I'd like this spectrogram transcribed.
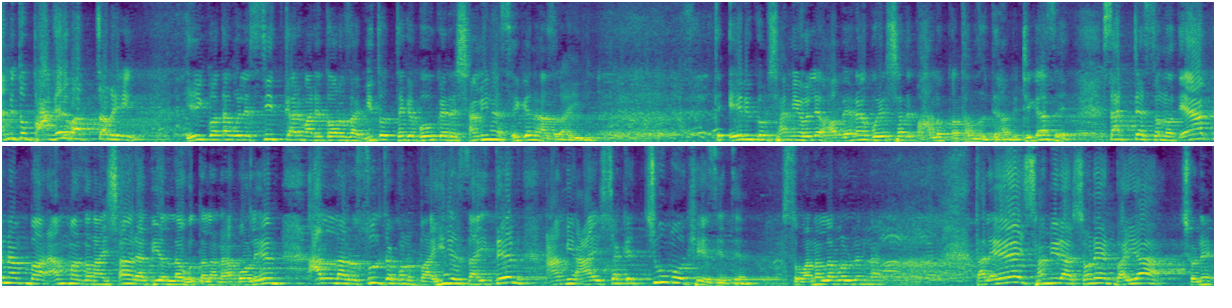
আমি তো বাঘের বাচ্চা রে। এই কথা বলে চিৎকার মারে দরজা ভিতর থেকে বউ কেটে, স্বামী না সেখানে আজরাইল? এরকম স্বামী হলে হবে না বইয়ের সাথে ভালো কথা বলতে হবে, ঠিক আছে? চারটে সনদ, এক নাম্বার আম্মা জান আয়সা রাদিয়াল্লাহু তাআলা না বলেন, আল্লাহ রসুল যখন বাইরে যাইতেন, আমি আয়েশাকে চুমো খেয়ে যেতেন। সোহান আল্লাহ বলবেন না। তাহলে এই স্বামীরা, শোনেন ভাইয়া, শোনেন,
